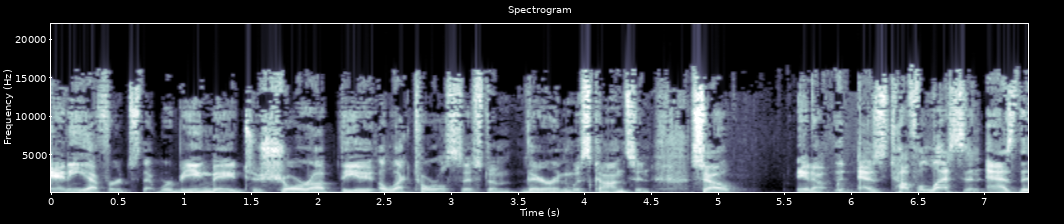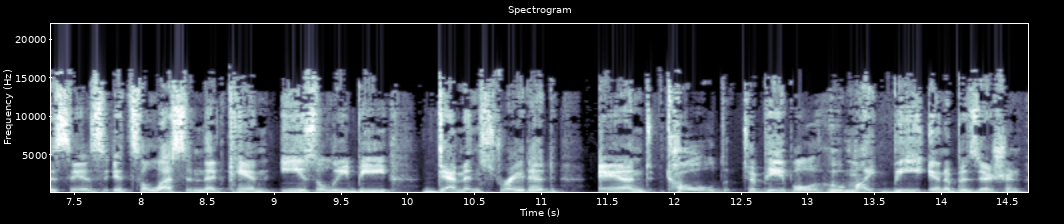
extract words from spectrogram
any efforts that were being made to shore up the electoral system there in Wisconsin. So, you know, as tough a lesson as this is, it's a lesson that can easily be demonstrated and told to people who might be in a position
